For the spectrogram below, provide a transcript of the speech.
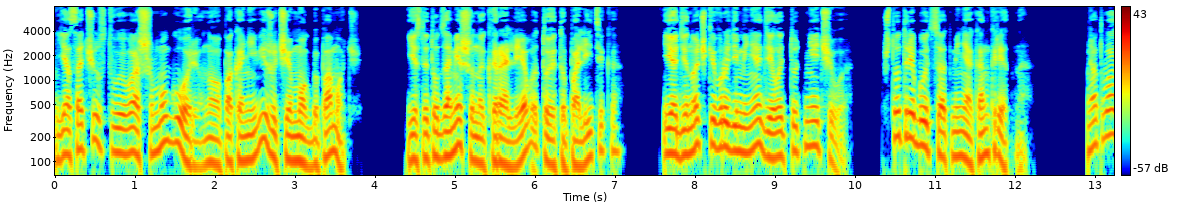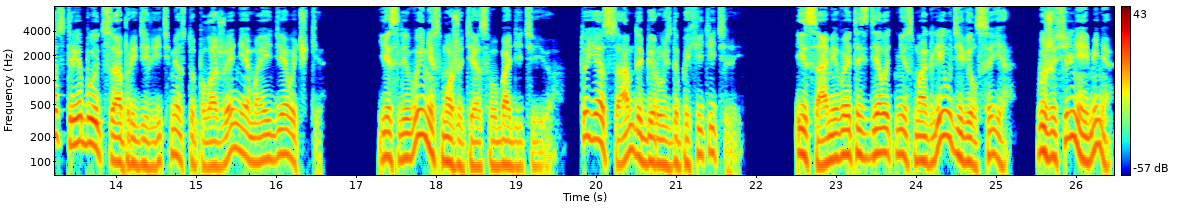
я сочувствую вашему горю, но пока не вижу, чем мог бы помочь. Если тут замешана королева, то это политика. И одиночке вроде меня делать тут нечего. Что требуется от меня конкретно?» От вас требуется определить местоположение моей девочки. Если вы не сможете освободить ее, то я сам доберусь до похитителей. И сами вы это сделать не смогли, удивился я. Вы же сильнее меня.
